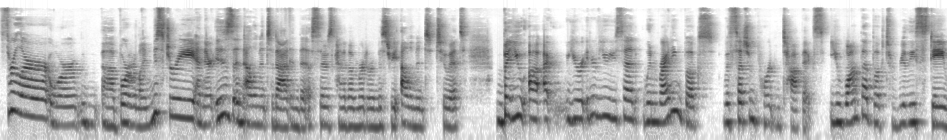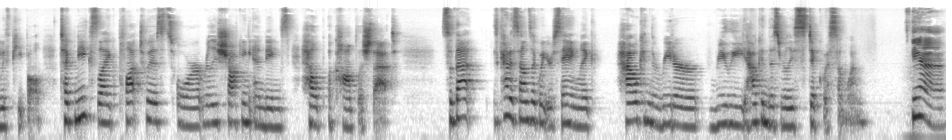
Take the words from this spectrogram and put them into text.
thriller or uh, borderline mystery. And there is an element to that in this. There's kind of a murder mystery element to it. But you, uh, I, your interview, you said when writing books with such important topics, you want that book to really stay with people. Techniques like plot twists or really shocking endings help accomplish that. So that kind of sounds like what you're saying. Like, how can the reader really, how can this really stick with someone? Yeah.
